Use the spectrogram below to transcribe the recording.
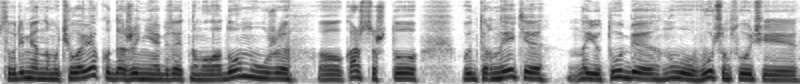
современному человеку, даже не обязательно молодому уже, кажется, что в интернете на Ютубе, ну, в лучшем случае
